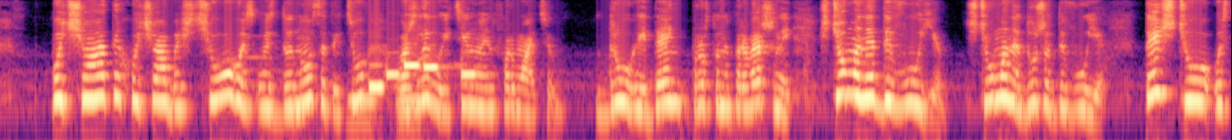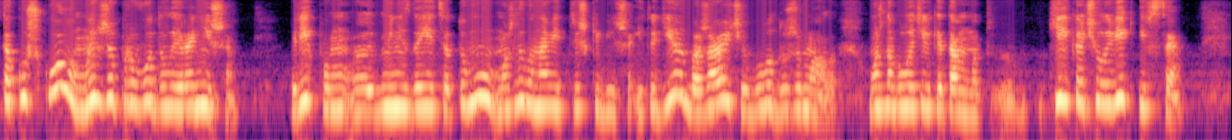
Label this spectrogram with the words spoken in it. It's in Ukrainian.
почати хоча б з чогось ось доносити цю важливу і цінну інформацію. Другий день просто неперевершений. Що мене дивує? Що мене дуже дивує? Те, що ось таку школу ми вже проводили раніше. Рік, е, мені здається, тому, можливо, навіть трішки більше. І тоді бажаючих було дуже мало. Можна було тільки там от, кілька чоловік і все.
